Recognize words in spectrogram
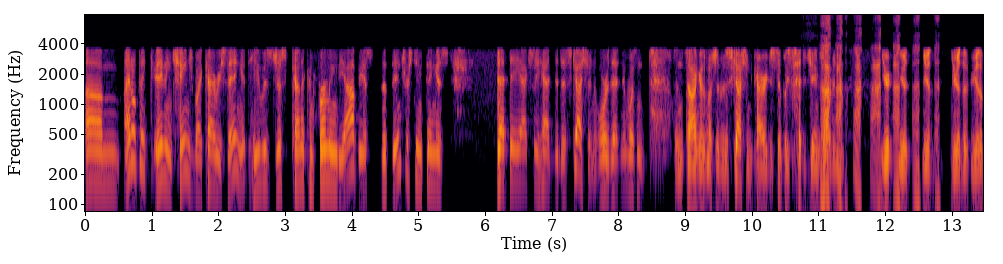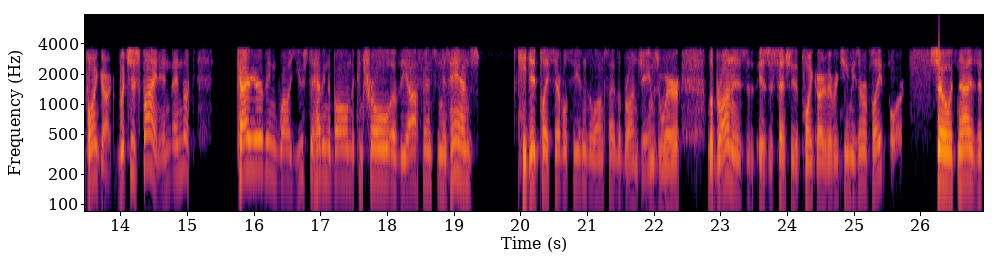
um, I don't think anything changed by Kyrie saying it. He was just kind of confirming the obvious. The, the interesting thing is that they actually had the discussion, or that it wasn't didn't sound like as much of a discussion. Kyrie just simply said to James Harden, "You're you're you're, you're the you're the point guard," which is fine. And and look, Kyrie Irving, while used to having the ball and the control of the offense in his hands, he did play several seasons alongside LeBron James, where LeBron is is essentially the point guard of every team he's ever played for. So it's not as if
